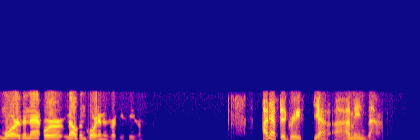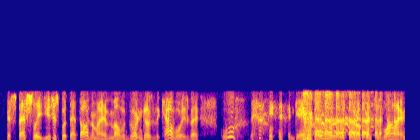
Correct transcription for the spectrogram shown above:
more than that for Melvin Gordon his rookie season. I'd have to agree. Yeah, I mean, especially you just put that thought into my head. Melvin Gordon goes to the Cowboys, but woo, game over with that offensive line.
